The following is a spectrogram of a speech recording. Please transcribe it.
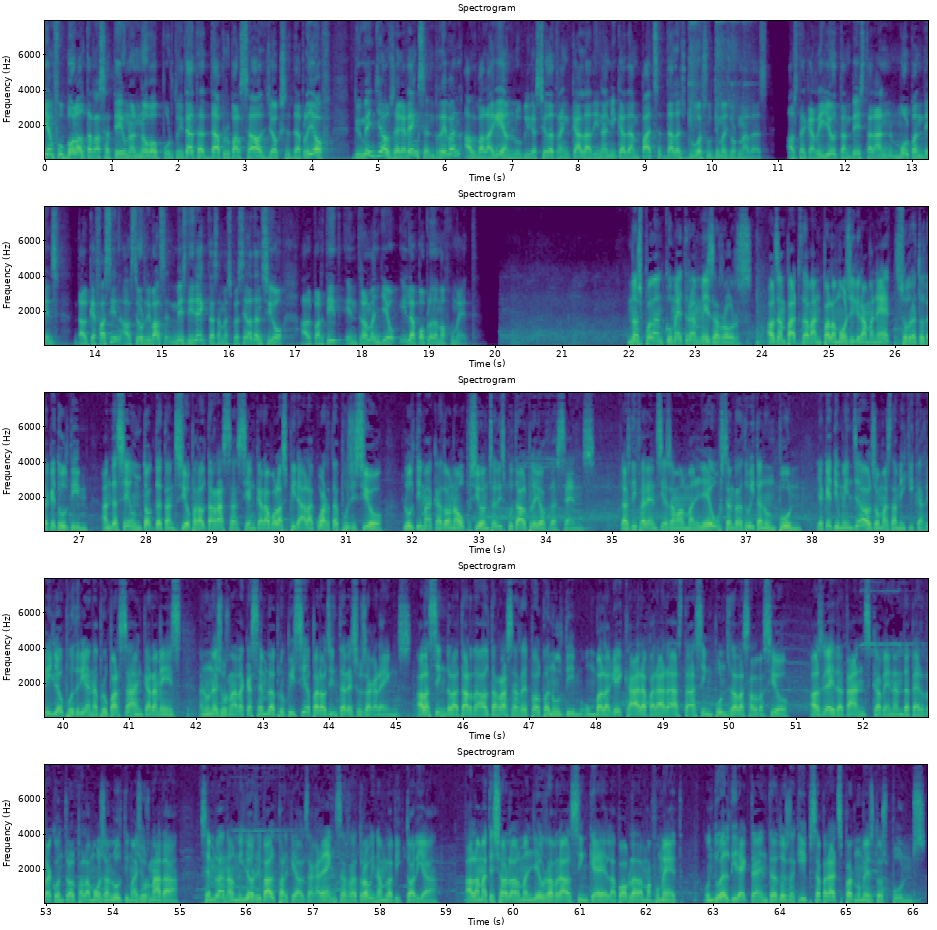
I en futbol, el Terrassa té una nova oportunitat d'apropar-se als jocs de play-off. Diumenge, els agarencs reben el Balaguer en l'obligació de trencar la dinàmica d'empats de les dues últimes jornades. Els de Carrillo també estaran molt pendents del que facin els seus rivals més directes, amb especial atenció al partit entre el Manlleu i la Pobla de Mafumet no es poden cometre més errors. Els empats davant Palamós i Gramenet, sobretot aquest últim, han de ser un toc d'atenció per al Terrassa si encara vol aspirar a la quarta posició, l'última que dona opcions a disputar el play-off d'ascens. Les diferències amb el Manlleu s'han reduït en un punt i aquest diumenge els homes de Miqui Carrillo podrien apropar-se encara més en una jornada que sembla propícia per als interessos agarencs. A les 5 de la tarda el Terrassa rep el penúltim, un Balaguer que ara per ara està a 5 punts de la salvació. Els lleidatans, que venen de perdre contra el Palamós en l'última jornada, semblen el millor rival perquè els agarencs es retrobin amb la victòria. A la mateixa hora el Manlleu rebrà el cinquè, la Pobla de Mafumet, un duel directe entre dos equips separats per només dos punts.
